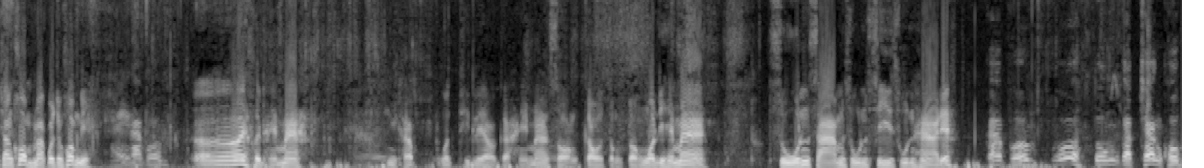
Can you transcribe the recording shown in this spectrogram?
ช่างคมมากกว่าช่างคมนี่ไหนครับผมเอ้ยเพิ่นให้มานี่ครับงวดที่แล้วก็ให้มาสองเก่าตรงๆงวดนี้ให้มาศูนย์สามศูนย์สี่ศูนย์ห้าเด้ครับผมโอ้ตรงกับช่างคม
